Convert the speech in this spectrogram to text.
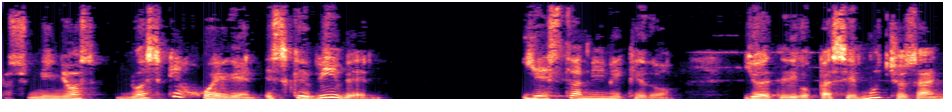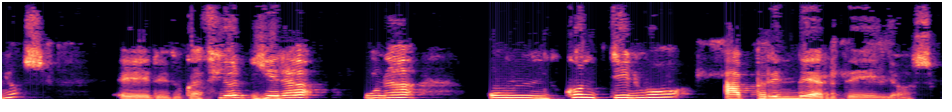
Los niños no es que jueguen, es que viven. Y esto a mí me quedó. Yo te digo, pasé muchos años en educación y era una, un continuo aprender de ellos.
